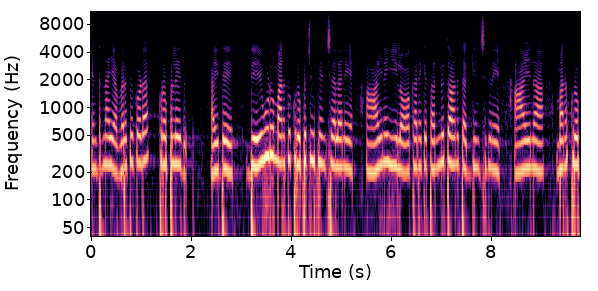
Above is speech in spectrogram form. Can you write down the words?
ఇంటనా ఎవరికి కూడా కృపలేదు అయితే దేవుడు మనకు కృప చూపించాలని ఆయన ఈ లోకానికి తన్ను తాను తగ్గించుకుని ఆయన మన కృప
